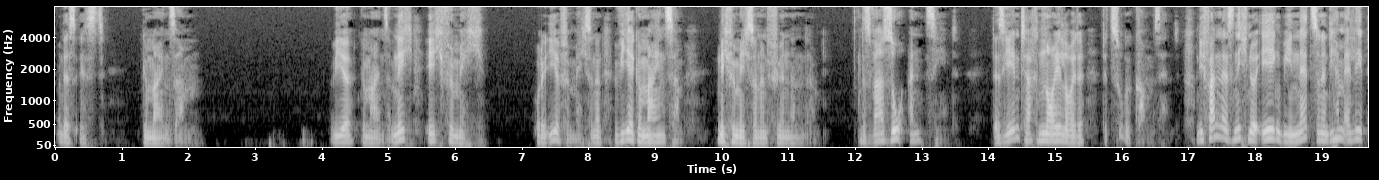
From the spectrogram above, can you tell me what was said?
Und es ist gemeinsam. Wir gemeinsam. Nicht ich für mich oder ihr für mich, sondern wir gemeinsam. Nicht für mich, sondern füreinander. Das war so anziehend, dass jeden Tag neue Leute dazugekommen sind. Und die fanden es nicht nur irgendwie nett, sondern die haben erlebt,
